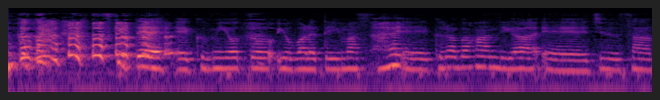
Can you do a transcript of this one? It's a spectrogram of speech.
つけて、えー、クミオと呼ばれています。はいえークラブハンディが、えー13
